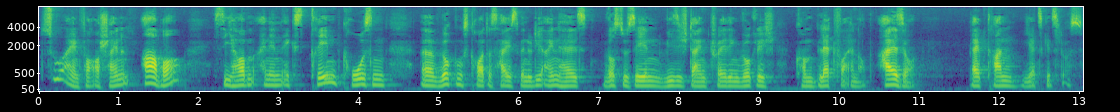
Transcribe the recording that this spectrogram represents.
zu einfach erscheinen, aber sie haben einen extrem großen äh, Wirkungsgrad. Das heißt, wenn du die einhältst, wirst du sehen, wie sich dein Trading wirklich komplett verändert. Also, Bleibt dran, jetzt geht's los.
